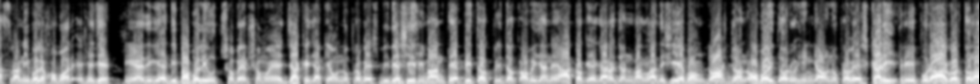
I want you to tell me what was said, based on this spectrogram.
আসরানি বলে খবর এসেছে। এদিকে দীপাবলি উৎসবের সময়ে যাকে যাকে অনুপ্রবেশ বিদেশি সীমান্তে পৃথক পৃথক অভিযানে আটক এগারো জন বাংলাদেশি এবং দশ জন অবৈধ রোহিঙ্গা অনুপ্রবেশকারী। ত্রিপুরা, আগরতলা,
